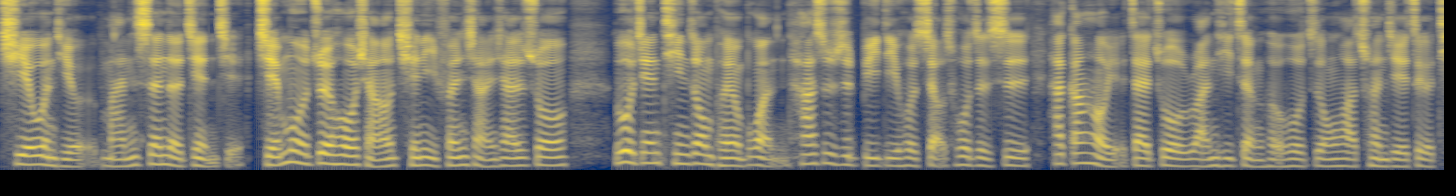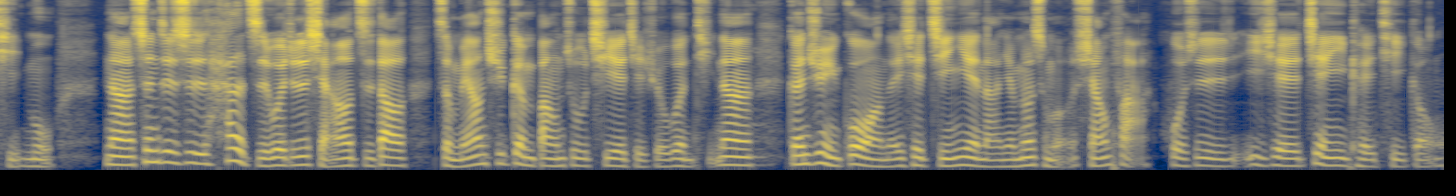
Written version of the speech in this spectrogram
企业问题有蛮深的见解。节目的最后，想要请你分享一下，就是说，如果今天听众朋友不管他是不是 BD 或 Sales，或者是他刚好也在做软体整合或自动化串接这个题目，那甚至是他的职位就是想要知道怎么样去更帮助企业解决问题。那根据你过往的一些经验啊，有没有什么想法或是一些建议可以提供？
